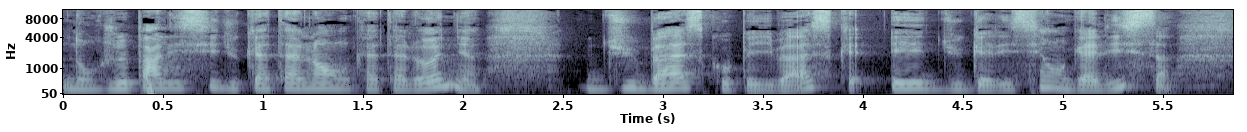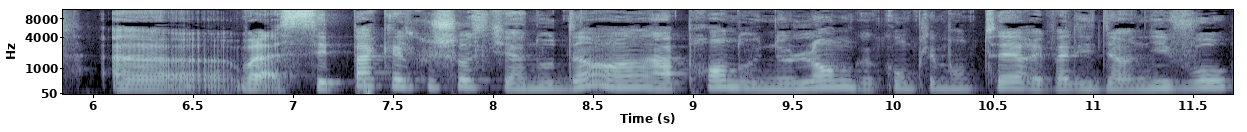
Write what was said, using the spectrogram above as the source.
donc je parle ici du catalan en Catalogne, du basque au Pays basque et du galicien en Galice. Euh, voilà, c'est pas quelque chose qui est anodin. Hein. Apprendre une langue complémentaire et valider un niveau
